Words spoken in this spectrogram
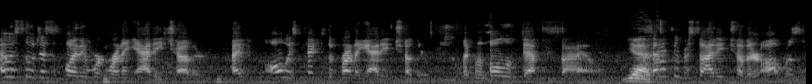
I was so disappointed they weren't running at each other. I've always picked them running at each other, like with whole of death style. Yes. The fact they're beside each other all was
